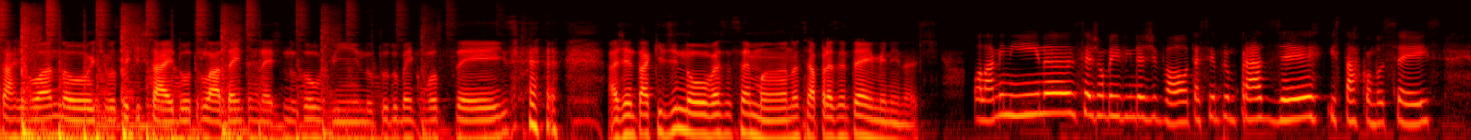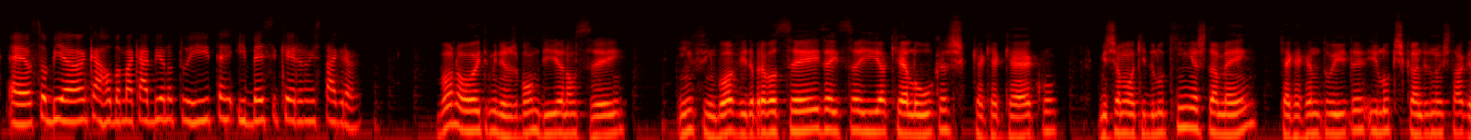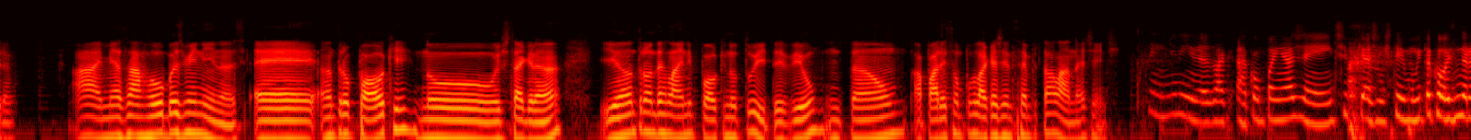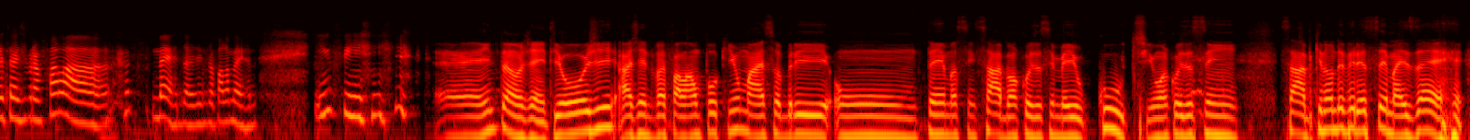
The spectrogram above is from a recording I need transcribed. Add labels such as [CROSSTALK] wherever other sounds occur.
tarde, boa noite. Você que está aí do outro lado da internet nos ouvindo, tudo bem com vocês? [LAUGHS] a gente tá aqui de novo essa semana. Se apresenta aí, meninas. Olá, meninas, sejam bem-vindas de volta. É sempre um prazer estar com vocês. É, eu sou Bianca, arroba Macabia no Twitter e B Siqueira no Instagram. Boa noite, meninos. Bom dia, não sei. Enfim, boa vida pra vocês. É isso aí. Aqui é Lucas, Kekekeco. Me chamam aqui de Luquinhas também, Kekeke no Twitter e Lucas Cândido no Instagram. Ai, minhas arrobas, meninas. É Antropoc no Instagram e Antro Underline Poc no Twitter, viu? Então, apareçam por lá que a gente sempre tá lá, né, gente? Sim, meninas, a- acompanhem a gente, porque a gente tem muita coisa interessante pra falar. [LAUGHS] merda, a gente só fala merda. Enfim, [LAUGHS] É, então, gente, hoje a gente vai falar um pouquinho mais sobre um tema assim, sabe? Uma coisa assim meio cult, uma coisa assim, sabe? Que não deveria ser, mas é.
